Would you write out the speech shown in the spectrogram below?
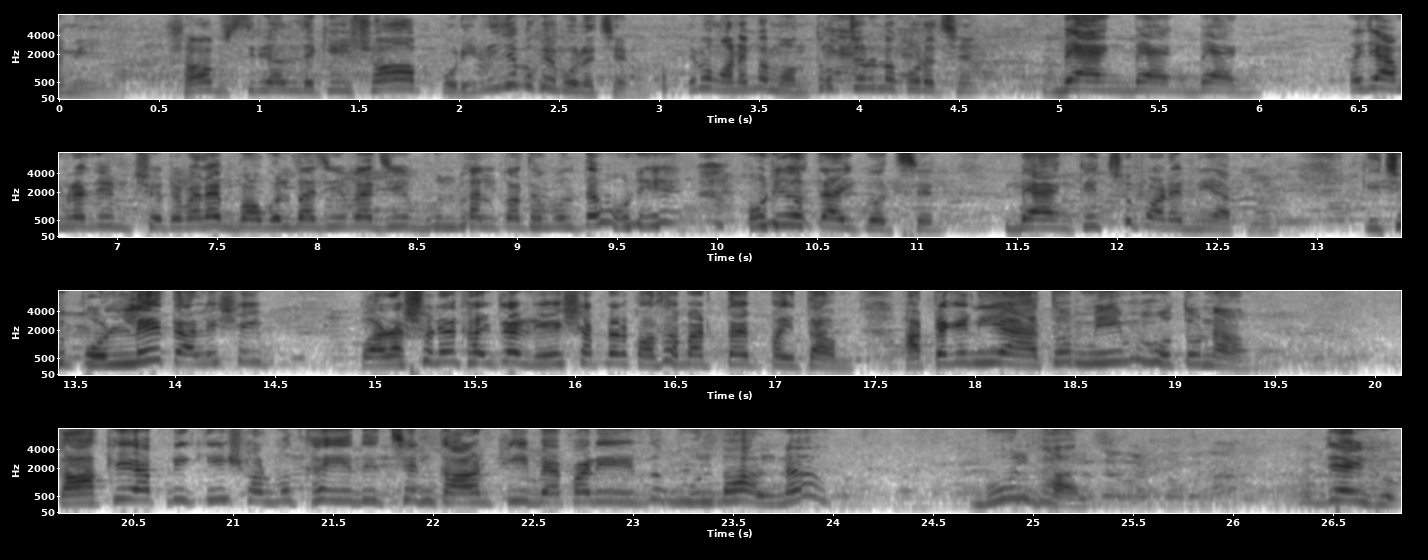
আমি সব সিরিয়াল দেখি সব পড়ি নিজে মুখে বলেছেন এবং অনেকবার মন্ত্রোচ্চারণও করেছেন। ব্যাং ব্যাং ব্যাং। ওই যে আমরা যে ছোটোবেলায় বগল বাজিয়ে বাজিয়ে ভুলভাল কথা বলতাম উনি উনিও তাই করছেন। ব্যাং কিচ্ছু পড়েননি আপনি। কিছু পড়লে তাহলে সেই পড়াশোনার খানিকটা রেশ আপনার কথাবার্তায় পেতাম। আপনাকে নিয়ে এত মিম হতো না। কাকে আপনি কি শরবত খাইয়ে দিচ্ছেন? কার কি ব্যাপারে? এ তো ভুল ভালো না? ভুল ভালো যাই হোক।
